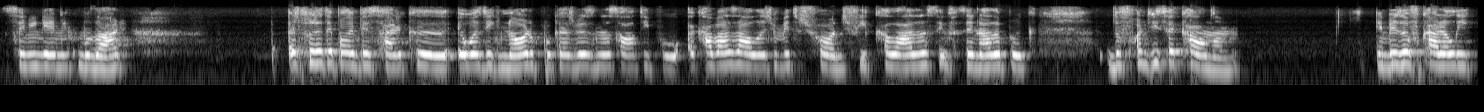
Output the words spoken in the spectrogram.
sem ninguém me incomodar. As pessoas até podem pensar que eu as ignoro, porque às vezes na sala, tipo, acaba as aulas, eu meto os fones, fico calada sem fazer nada, porque de fones isso acalma-me. Em vez de eu ficar ali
